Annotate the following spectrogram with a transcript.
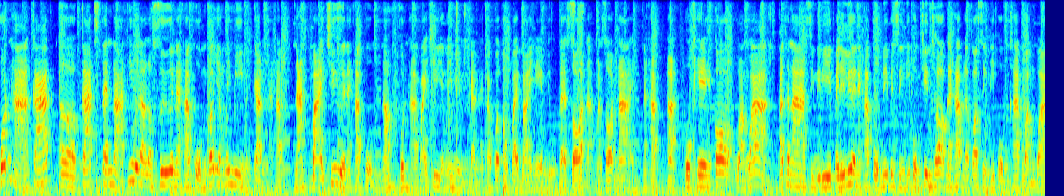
ค้นหาการ์ดเอ่อการ์ดสแตนดาร์ดที่เวลาเราซื้อนะครับผมก็ยังไม่มีเหมือนกันนะครับนะบายชื่อนะครับผมเนาะค้นหาบายชื่อยังไม่มีเหมือนกันนะครับก็ต้องไปบายเนมอยู่แต่ซอสอะมันซอสได้นะครับอะโอเค ก็หวังว่าพัฒนาสิ่งดีๆไปเรื่อยๆนะครับผมนี่เป็นสิ่งที่ผมชื่นชอบนะครับแล้วก็สิ่งที่ผมคาดหวังไว้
